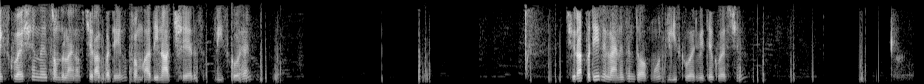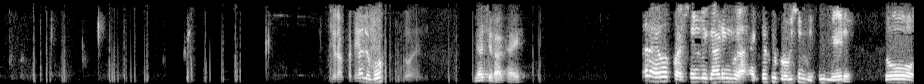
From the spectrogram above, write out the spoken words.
Next question is from the line of Chirag Patel from Adinath Shares. Please go ahead. Chirag Patel, your line is in talk mode. Please go ahead with your question. Chirag Patel, Hello. go ahead. Yeah, Chirag, hi. Sir, I have a question regarding uh, excessive provision which we made. So,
